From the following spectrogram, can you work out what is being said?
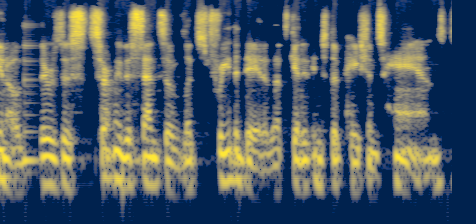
you know, there's this certainly the sense of let's free the data, let's get it into the patient's hands.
